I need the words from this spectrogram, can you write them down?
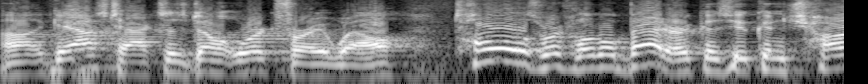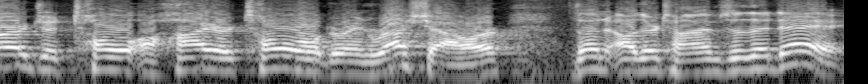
uh, gas taxes don't work very well. Tolls work a little better because you can charge a toll, a higher toll during rush hour than other times of the day.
